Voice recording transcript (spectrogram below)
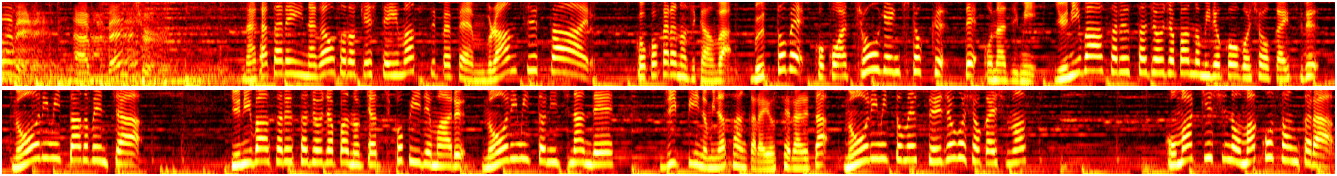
limit. Adventure. 永田レイナがお届けしていますツペペンブランチスタイルここからの時間はぶっ飛べここは超元気特区でおなじみユニバーサル・スタジオ・ジャパンの魅力をご紹介するノーリミット・アドベンチャーユニバーサル・スタジオ・ジャパンのキャッチコピーでもある No Limit にちなんでジッピーの皆さんから寄せられた No Limit メッセージをご紹介します。小牧市のまこさんから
